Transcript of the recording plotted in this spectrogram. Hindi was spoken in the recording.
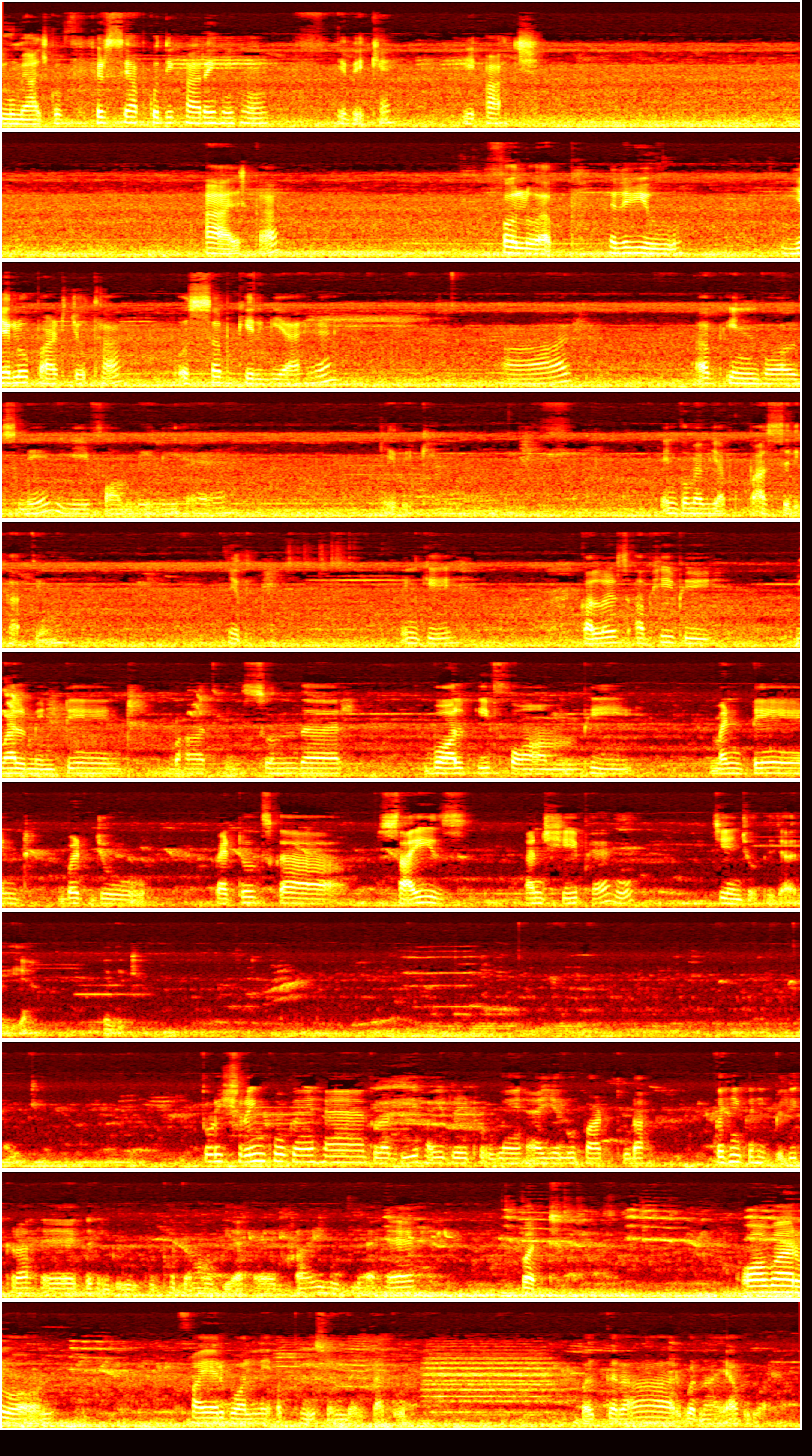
व्यू में आज को फिर से आपको दिखा रही हूँ। ये देखें, ये आज। आज का फॉलोअप रिव्यू येलो पार्ट जो था, वो सब गिर गया है। और अब इन बॉल्स ने ये फॉर्म ले ली है ये देखिए इनको मैं भी आपको पास से दिखाती हूँ। ये देखिए इनकी कलर्स अभी भी वेल मेंटेन्ड बहुत ही सुंदर बॉल की फॉर्म भी मेंटेन्ड बट जो पेटल्स का साइज़ एंड शेप है, वो चेंज होती जा रही है। ये देखिए थोड़ी श्रिंक हो गए हैं, थोड़ा डिहाइड्रेट हो गए हैं। येलो पार्ट थोड़ा कहीं कहीं पे दिख रहा है, कहीं पे बिल्कुल ख़त्म हो गया है ड्राई हो गया है। बट ओवरऑल फायर बॉल ने अपनी सुंदरता को बरकरार बनाया हुआ है।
